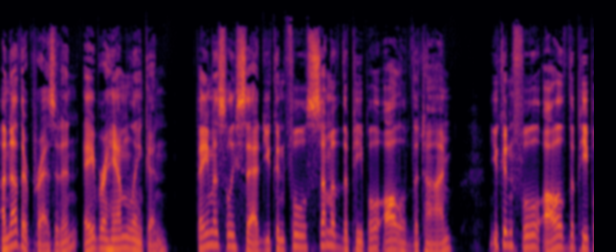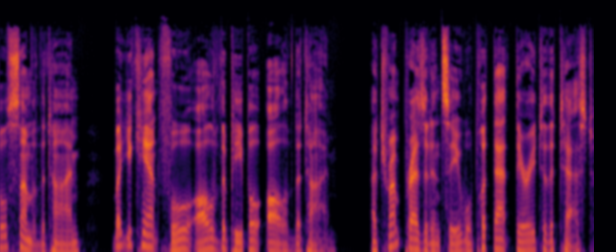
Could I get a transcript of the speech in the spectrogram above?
Another president, Abraham Lincoln, famously said you can fool some of the people all of the time, you can fool all of the people some of the time, but you can't fool all of the people all of the time. A Trump presidency will put that theory to the test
